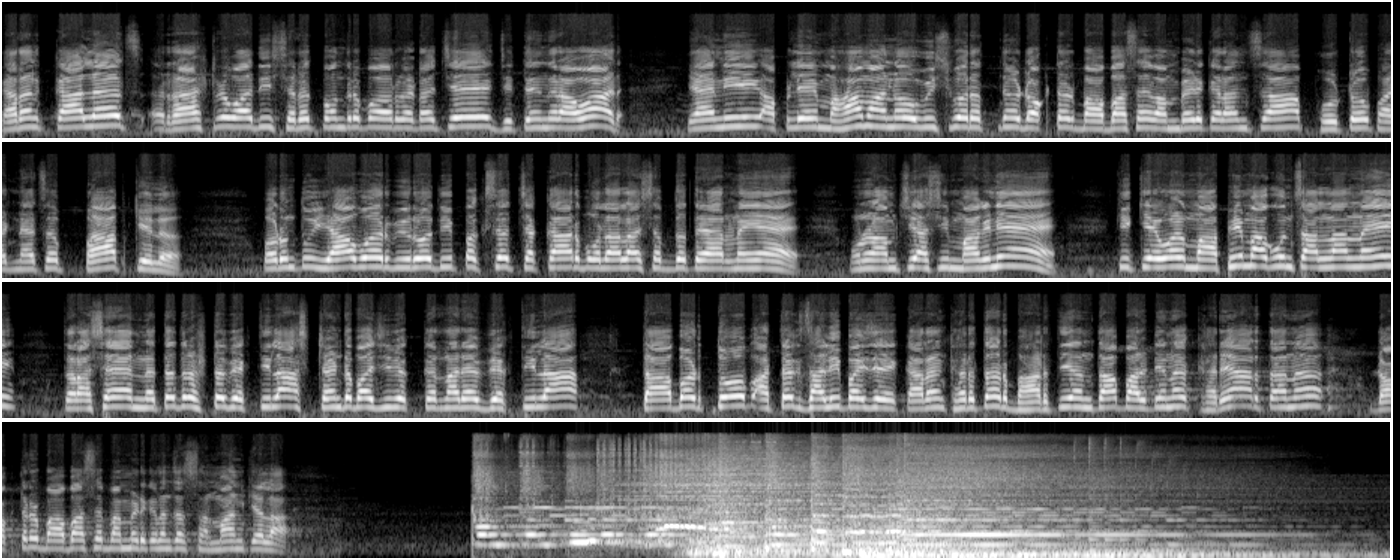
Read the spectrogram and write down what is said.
कारण कालच राष्ट्रवादी शरद शरदपंद्र पवार गटाचे जितेंद्र आव्हाड यांनी आपले महामानव विश्वरत्न डॉक्टर बाबासाहेब आंबेडकरांचा फोटो फाडण्याचं पाप केलं. परंतु यावर विरोधी पक्ष चकार बोलायला शब्द तयार नाही आहे. म्हणून आमची अशी मागणी आहे की केवळ माफी मागून चालणार नाही तर अशा या नतद्रष्ट व्यक्तीला स्टंटबाजी व्यक्त करणाऱ्या व्यक्तीला ताबडतोब अटक झाली पाहिजे. कारण खरं तर भारतीय जनता पार्टीनं खऱ्या अर्थानं डॉक्टर बाबासाहेब आंबेडकरांचा सन्मान केला.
